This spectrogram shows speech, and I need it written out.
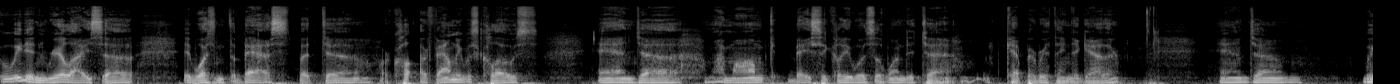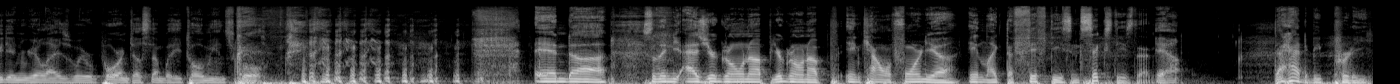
we didn't realize uh, it wasn't the best, but our, cl- our family was close. And my mom basically was the one that kept everything together and um, we didn't realize we were poor until somebody told me in school. and uh, so then, as you're growing up, you're growing up in California in like the 50s and 60s. Then, yeah, that had to be pretty.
